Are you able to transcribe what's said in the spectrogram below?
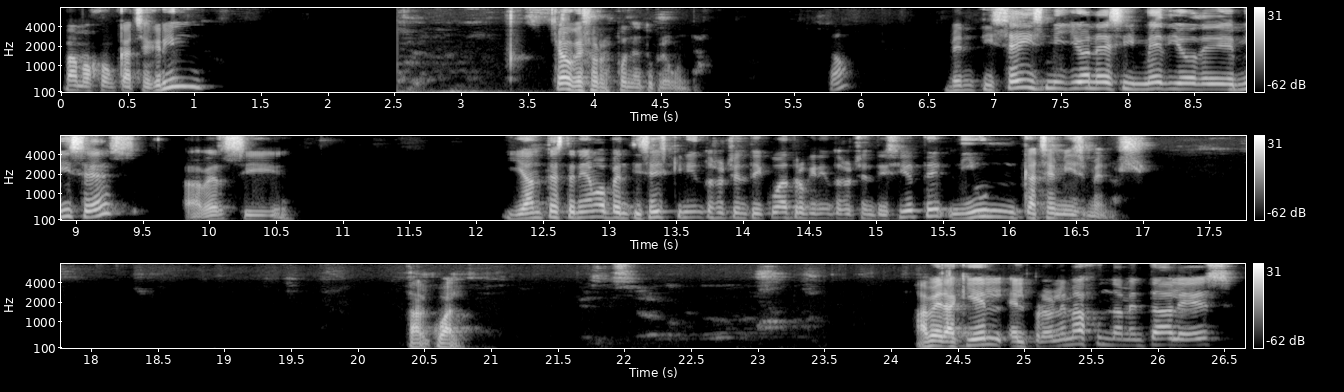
Vamos con cache green. Creo que eso responde a tu pregunta. ¿No? 26 millones y medio de mises, a ver si y antes teníamos 26, 584, 587, ni un cachemis menos. Tal cual. A ver, aquí el, el, problema fundamental es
